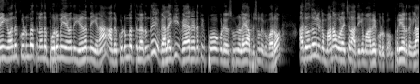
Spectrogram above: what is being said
நீங்கள் வந்து குடும்பத்தில் வந்து பொறுமையை வந்து இழந்தீங்கன்னா அந்த குடும்பத்திலேருந்து விலகி வேறு இடத்துக்கு போகக்கூடிய சூழ்நிலையாக அப்படின்னு அப்படி சொல்லி வரும். அது வந்து உங்களுக்கு மன உளைச்சல் அதிகமாகவே கொடுக்கும். புரியுறதுங்களா?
